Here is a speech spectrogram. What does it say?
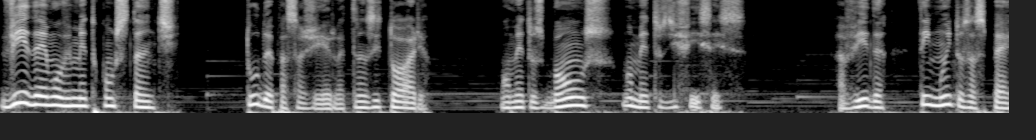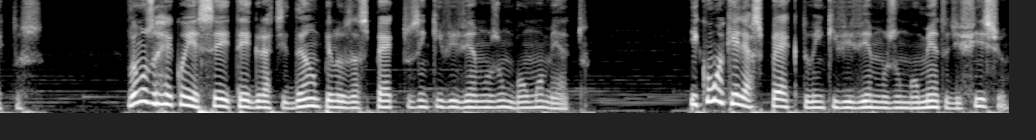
Vida é movimento constante. Tudo é passageiro, é transitório. Momentos bons, momentos difíceis. A vida tem muitos aspectos, Vamos reconhecer e ter gratidão pelos aspectos em que vivemos um bom momento. E com aquele aspecto em que vivemos um momento difícil,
